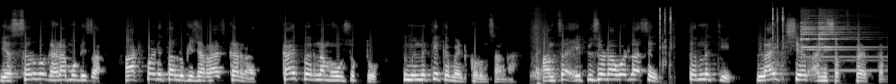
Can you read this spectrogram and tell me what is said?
या सर्व घडामोडीचा आटपाडी तालुक्याच्या राजकारणात काय परिणाम होऊ शकतो तुम्ही नक्की कमेंट करून सांगा. आमचा एपिसोड आवडला असेल तर नक्की लाईक शेअर आणि सबस्क्राईब करा.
